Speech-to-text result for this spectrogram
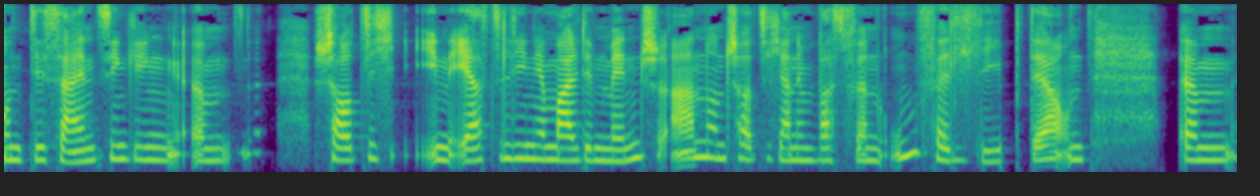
Und Design Thinking ähm, schaut sich in erster Linie mal den Mensch an und schaut sich an, in was für ein Umfeld lebt er und ähm,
